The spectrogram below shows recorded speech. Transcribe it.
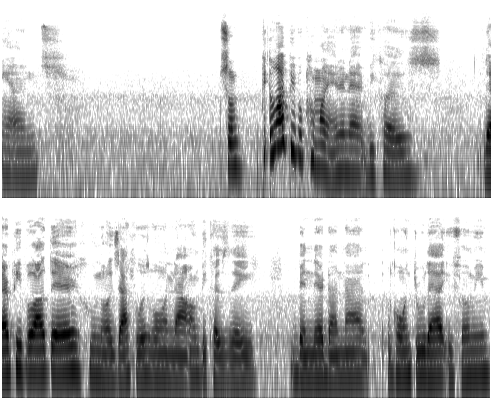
And some a lot of people come on the internet because there are people out there who know exactly what's going on because they been there done that going through that, you feel me?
